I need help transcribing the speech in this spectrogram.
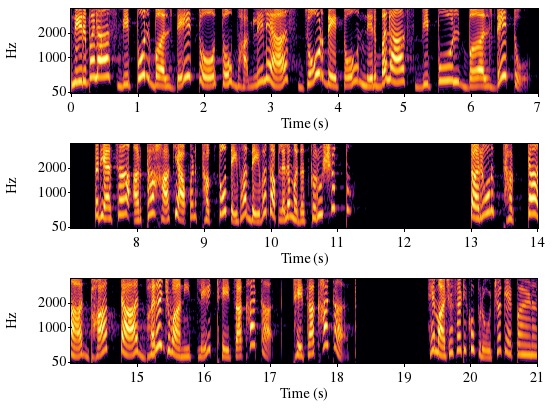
निर्बलास विपुल बल देतो तो भागलेल्यास जोर देतो निर्बलास विपुल बल देतो. तर याचा अर्थ हा की आपण थकतो तेव्हा देवच आपल्याला मदत करू शकतो. तरुण थकतात भागतात भरजवानीतले ठेचा खातात ठेचा खातात. हे माझ्यासाठी खूप रोचक आहे पण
